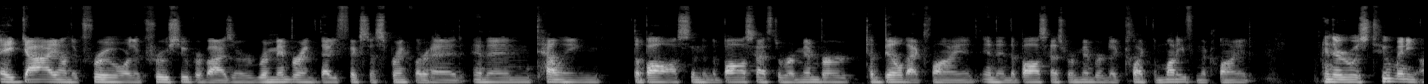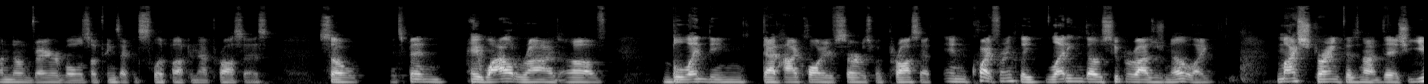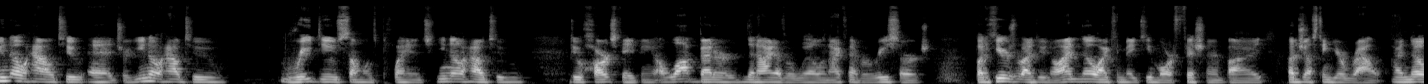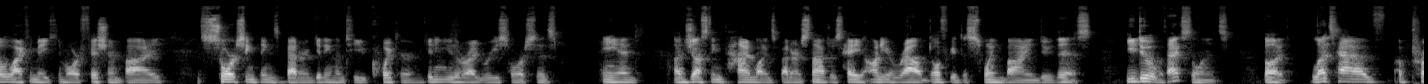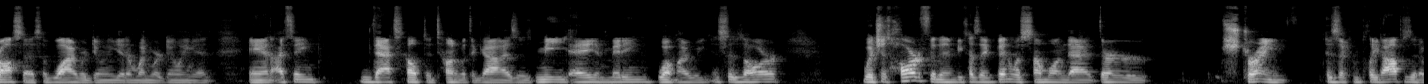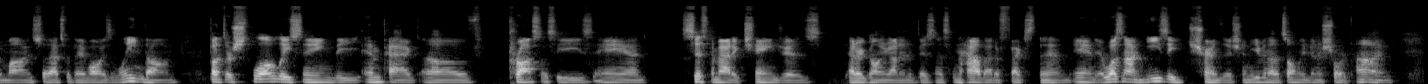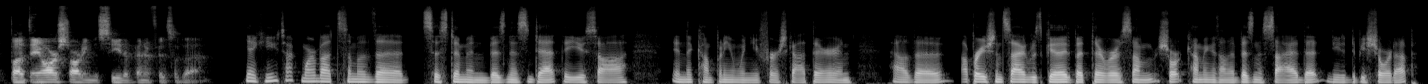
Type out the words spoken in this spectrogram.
a guy on the crew or the crew supervisor remembering that he fixed a sprinkler head and then telling the boss and then the boss has to remember to bill that client and then the boss has to remember to collect the money from the client. And there was too many unknown variables of things that could slip up in that process. So it's been a wild ride of blending that high quality of service with process and quite frankly letting those supervisors know like my strength is not this you know how to edge or you know how to redo someone's plans you know how to do hardscaping a lot better than I ever will, and I can ever research. But here's what I do know I know I can make you more efficient by adjusting your route. I know I can make you more efficient by sourcing things better and getting them to you quicker and getting you the right resources and adjusting timelines better. It's not just, hey, on your route, don't forget to swing by and do this. You do it with excellence, but let's have a process of why we're doing it and when we're doing it. And I think that's helped a ton with the guys is me a admitting what my weaknesses are which is hard for them because they've been with someone that their strength is a complete opposite of mine so that's what they've always leaned on but they're slowly seeing the impact of processes and systematic changes that are going on in a business and how that affects them and it was not an easy transition even though it's only been a short time but they are starting to see the benefits of that yeah, can you talk more about some of the system and business debt that you saw in the company when you first got there and how the operation side was good, but there were some shortcomings on the business side that needed to be shored up?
